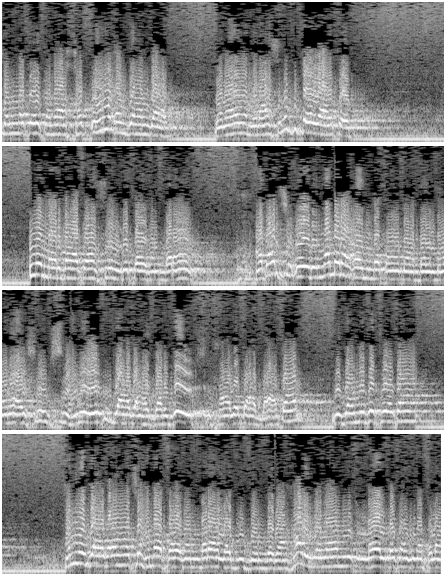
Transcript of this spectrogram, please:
سنت کما حقه انجام داد بنائے مناسبت پیدا ہوتے یہ مردہ کا سن پیغمبران اگر شعور نبر آن مقاما بل مانا اشیق شیحنی ایتی جاگہ درجے خالقہ داتا بجنب تیتا ہم نے جاگہ چھ ہما پیغمبرہ لگی زندگا ہر زمانی میل بکن مثلا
